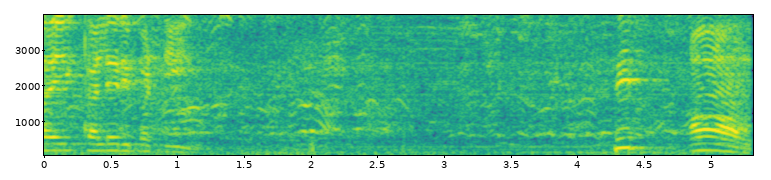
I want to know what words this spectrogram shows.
point by Kalleripatti six all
